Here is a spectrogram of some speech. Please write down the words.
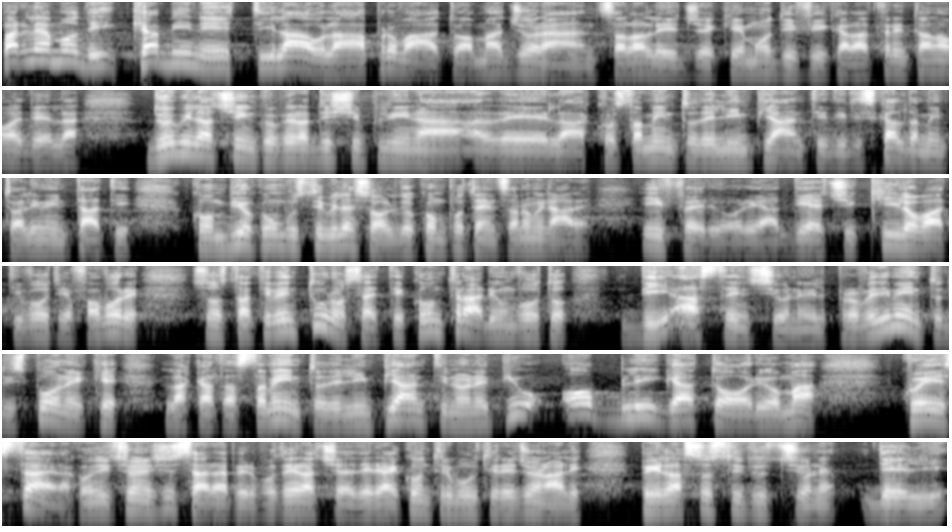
Parliamo di cabinetti, l'Aula ha approvato a maggioranza la legge che modifica la 39 del 2005 per la disciplina dell'accostamento degli impianti di riscaldamento alimentati con biocombustibile solido con potenza nominale inferiore a 10 kW. I voti a favore sono stati 21, 7 contrari, un voto di astensione. Il provvedimento dispone che l'accatastamento degli impianti non è più obbligatorio ma questa è la condizione necessaria per poter accedere ai contributi regionali per la sostituzione degli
